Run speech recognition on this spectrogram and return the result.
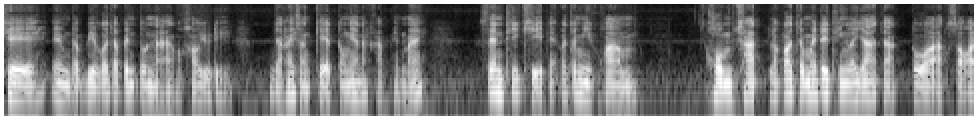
KMW ก็จะเป็นตัวหนากว่าเขาอยู่ดี อยากให้สังเกตตรงนี้นะครับ เห็นไหม เส้นที่ขีดเนี่ยก็จะมีความคมชัด แล้วก็จะไม่ได้ทิ้งระยะจากตัวอักษร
